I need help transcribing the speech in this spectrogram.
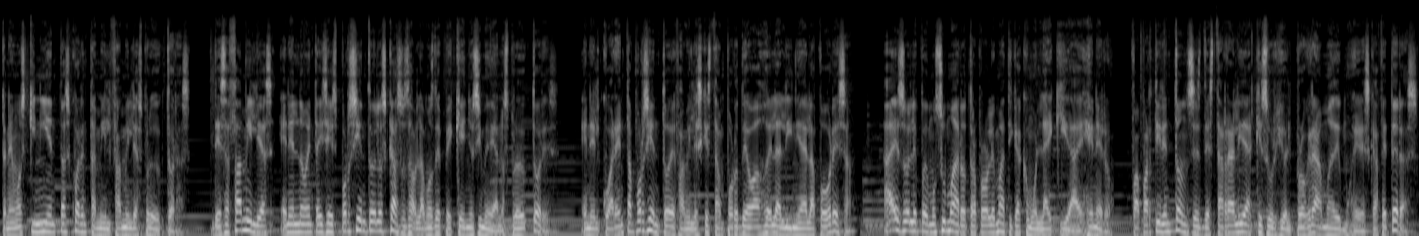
tenemos 540 mil familias productoras. De esas familias, en el 96% de los casos hablamos de pequeños y medianos productores. En el 40% de familias que están por debajo de la línea de la pobreza. A eso le podemos sumar otra problemática como la equidad de género. Fue a partir entonces de esta realidad que surgió el programa de mujeres cafeteras.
